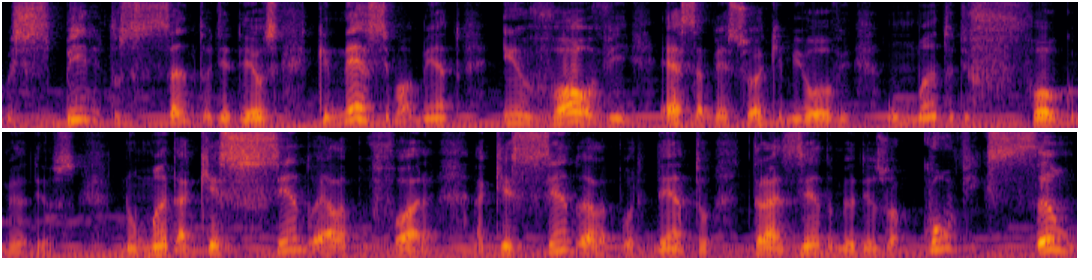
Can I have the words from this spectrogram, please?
o Espírito Santo de Deus, que nesse momento envolve essa pessoa que me ouve, um manto de fogo, meu Deus, num manto aquecendo ela por fora, aquecendo ela por dentro, trazendo, meu Deus, uma convicção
